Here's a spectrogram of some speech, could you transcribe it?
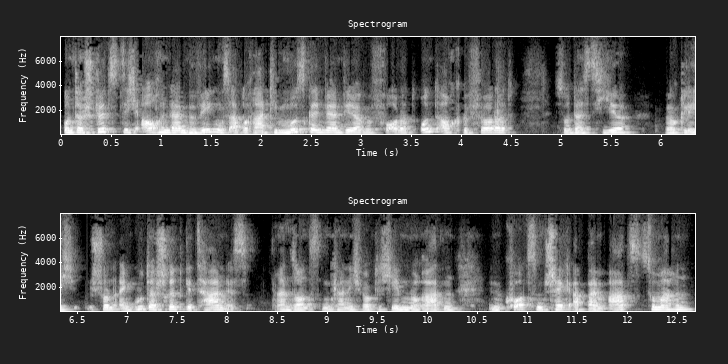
unterstützt dich auch in deinem Bewegungsapparat. Die Muskeln werden wieder gefordert und auch gefördert, sodass hier wirklich schon ein guter Schritt getan ist. Ansonsten kann ich wirklich jedem nur raten, einen kurzen Check-up beim Arzt zu machen.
